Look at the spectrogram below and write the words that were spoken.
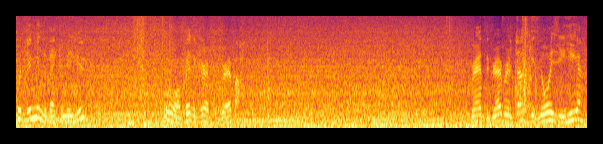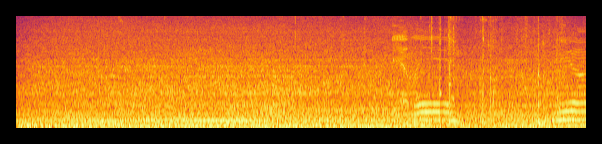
Put them in the back of me, you. Oh, I better grab the grabber. Grab the grabber. It does get noisy here. Down there. Here.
